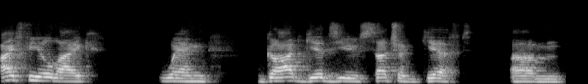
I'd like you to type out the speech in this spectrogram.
I feel like when God gives you such a gift. Um,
